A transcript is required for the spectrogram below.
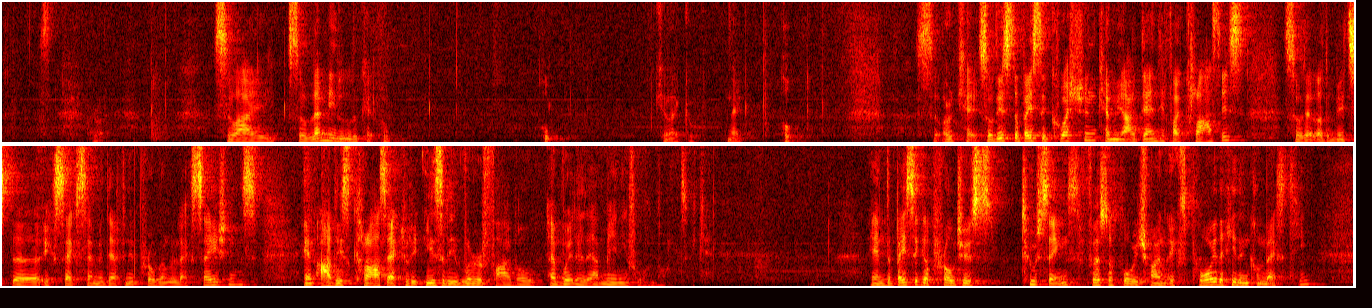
So I so let me look at oh, oh, can I go next? Oh. So, okay, so this is the basic question. Can we identify classes so that admits the exact semi-definite program relaxations? And are these classes actually easily verifiable and whether they are meaningful or not? And the basic approach is two things. First of all, we try to exploit the hidden convexity.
